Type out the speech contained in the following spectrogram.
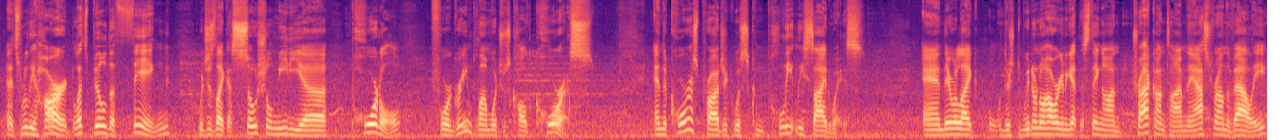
And it's really hard. Let's build a thing, which is like a social media portal for Greenplum, which was called Chorus. And the Chorus project was completely sideways. And they were like, we don't know how we're going to get this thing on track on time. They asked around the valley,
